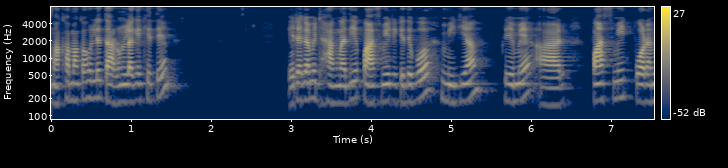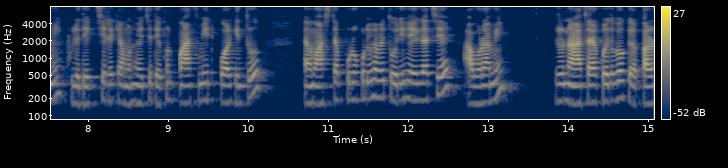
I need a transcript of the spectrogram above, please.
মাখা মাখা হলে দারুণ লাগে খেতে। এটাকে আমি ঢাকনা দিয়ে পাঁচ মিনিট রেখে দেবো মিডিয়াম ফ্লেমে, আর পাঁচ মিনিট পর আমি খুলে দেখছি এটা কেমন হয়েছে। দেখুন, পাঁচ মিনিট পর কিন্তু মাছটা পুরোপুরিভাবে তৈরি হয়ে গেছে। আবার আমি একটু নাড়াচাড়া করে দেবো কারণ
